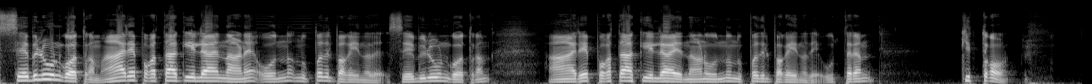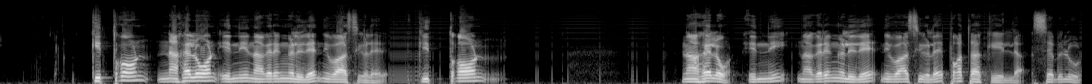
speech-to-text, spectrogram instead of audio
സെബിലൂൺ ഗോത്രം ആരെ പുറത്താക്കിയില്ല എന്നാണ് ഒന്ന് മുപ്പതിൽ പറയുന്നത്. സെബിലൂൺ ഗോത്രം ആരെ പുറത്താക്കിയില്ല എന്നാണ് ഒന്ന് മുപ്പതിൽ പറയുന്നത്. ഉത്തരം കിത്രോൺ. കിത്രോൺ നഹലോൺ എന്നീ നഗരങ്ങളിലെ നിവാസികളെ. കിത്രോൺ നഹലോൺ എന്നീ നഗരങ്ങളിലെ നിവാസികളെ പുറത്താക്കിയില്ല സെബലൂൺ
